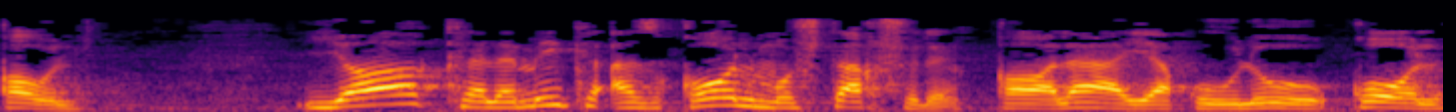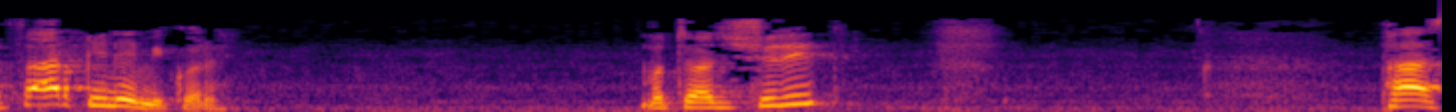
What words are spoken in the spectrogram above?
قول. یا کلمه که از قول مشتق شده. قاله یقولو قول. فرقی نمی‌کنه. متوجه شدید؟ پس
